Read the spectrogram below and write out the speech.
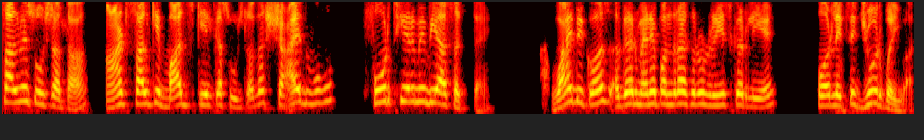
साल में सोच रहा था आठ साल के बाद स्केल का सोच रहा था शायद वो फोर्थ ईयर में भी आ सकता है वाई बिकॉज़ अगर मैंने पंद्रह करोड़ रेस कर लिए for let's say Jor Parivar,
